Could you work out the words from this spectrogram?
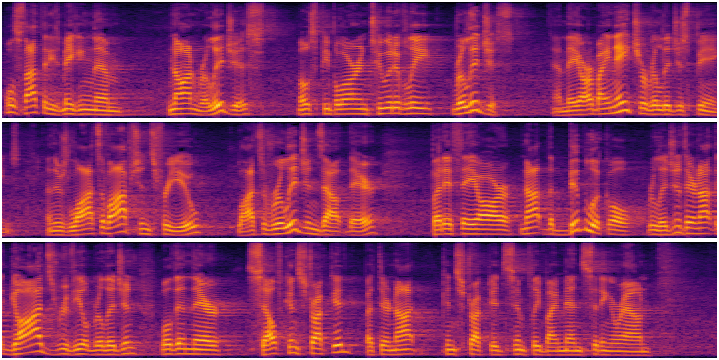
Well, it's not that he's making them non religious. Most people are intuitively religious, and they are by nature religious beings. And there's lots of options for you, lots of religions out there. But if they are not the biblical religion, if they're not the God's revealed religion, well, then they're self constructed, but they're not constructed simply by men sitting around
